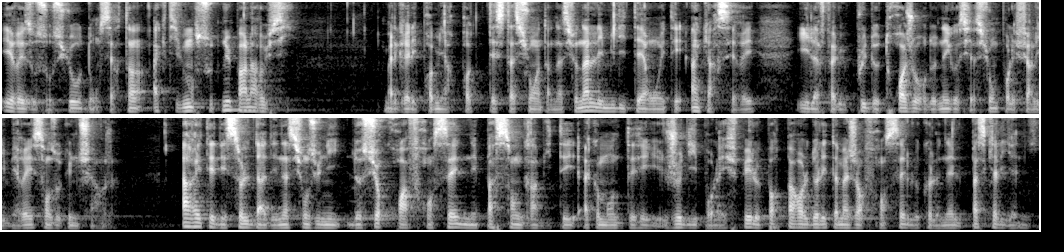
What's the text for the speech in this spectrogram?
et réseaux sociaux dont certains activement soutenus par la Russie. Malgré les premières protestations internationales, les militaires ont été incarcérés et il a fallu plus de trois jours de négociations pour les faire libérer sans aucune charge. Arrêter des soldats des Nations Unies de surcroît français n'est pas sans gravité, a commenté jeudi pour l'AFP le porte-parole de l'état-major français, le colonel Pascal Yanni.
